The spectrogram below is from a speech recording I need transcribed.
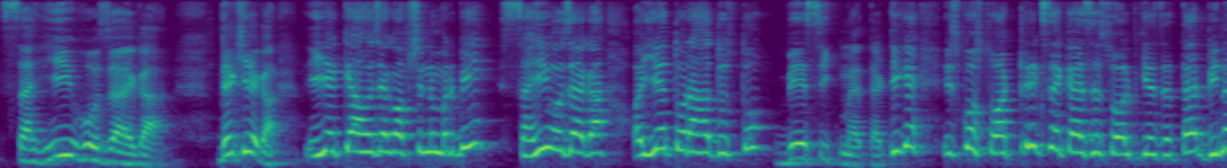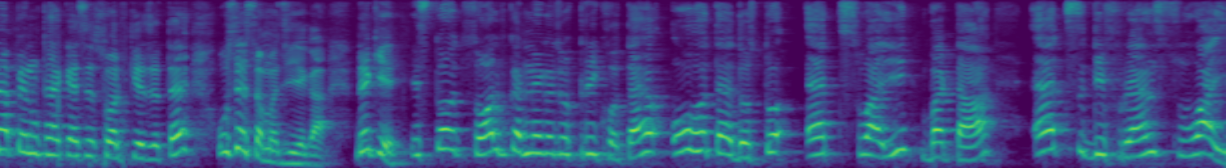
सही हो जाएगा। देखिएगा, ये क्या हो जाएगा ऑप्शन नंबर बी सही हो जाएगा और ये तो रहा दोस्तों बेसिक मैथड ठीक है? इसको शॉर्ट ट्रिक से कैसे सॉल्व किया जाता है, बिना पेन उठाए कैसे सॉल्व किया जाता है, उसे समझिएगा। देखिए, इसको सॉल्व करने का जो ट्रिक होता है, वो होता है दोस्तों एक्स वाई बटा एक्स डिफरेंस वाई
